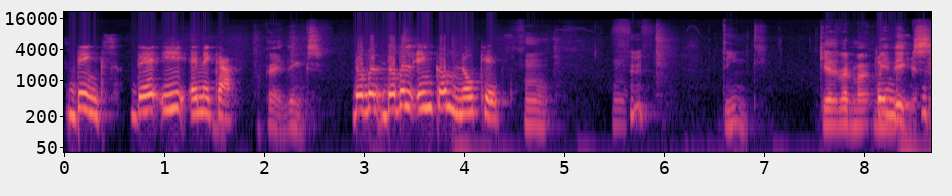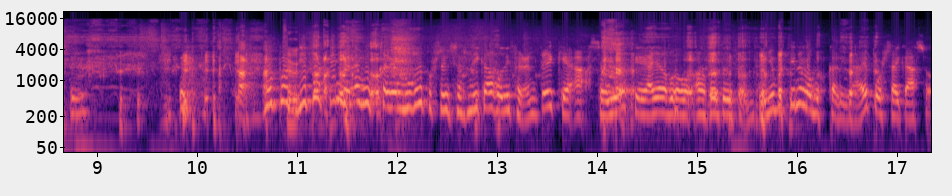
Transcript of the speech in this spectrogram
Dinks, D-I-N-K. Ok, Dings. Double, double income, no kids. Mm. Tink. ¿Quieres ver ma- mi Dinks. Dix? Yo por, yo por ti no le buscaría en Google por si se explica algo diferente, que ah, seguro que hay algo, algo diferente. Yo por ti no lo buscaría, ¿eh? por si acaso.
